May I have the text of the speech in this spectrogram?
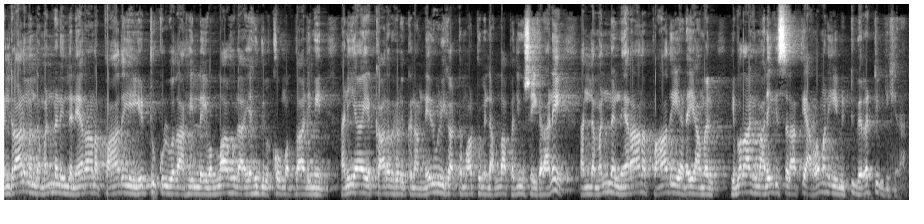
என்றாலும் அந்த மன்னன் இந்த நேரான பாதையை ஏற்றுக்கொள்வதாக இல்லை. வல்லாஹுல அயகுதில் கோமத்தாலிமீன் அநியாயக்காரர்களுக்கு நாம் நேர்வழி காட்ட மாட்டோம் என்று அல்லாஹ் பதிவு செய்கிறானே. அந்த மன்னன் நேரான பாதையை அடையாமல் இப்ராஹிம் அலைகிஸ்லாத்தை அரமனையை விட்டு விரட்டி விடுகிறான்.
